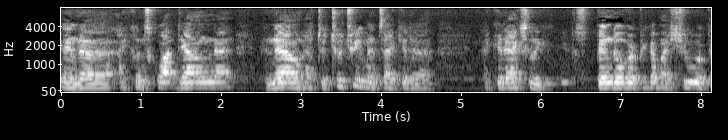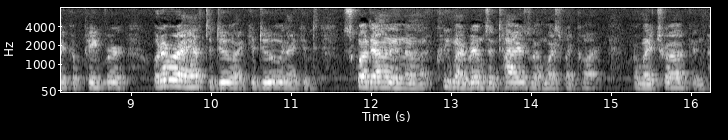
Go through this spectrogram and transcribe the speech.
and uh, I couldn't squat down that. And now after two treatments, I could uh, I could actually bend over, pick up my shoe, or pick up paper, whatever I have to do, I could do, and I could squat down and uh, clean my rims and tires when I wash my car or my truck, and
